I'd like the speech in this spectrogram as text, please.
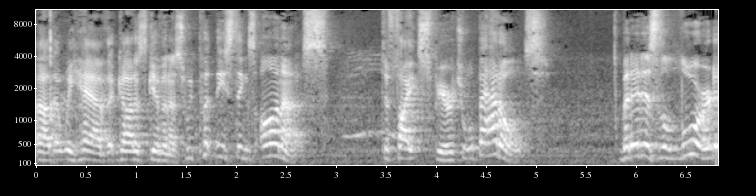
uh, that we have that God has given us. We put these things on us to fight spiritual battles. But it is the Lord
